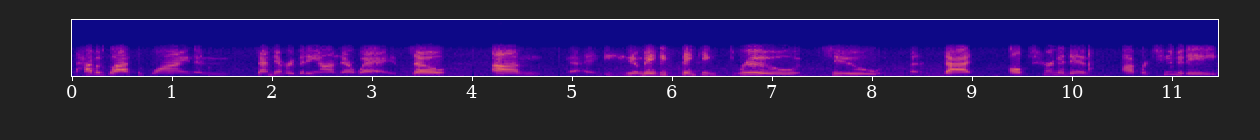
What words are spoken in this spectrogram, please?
have a glass of wine and send everybody on their way? So, um, you know, maybe thinking through to that alternative opportunity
